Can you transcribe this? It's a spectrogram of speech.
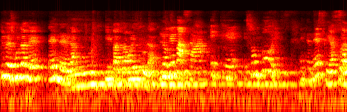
Y resulta que es negra y pasa con el celular. Lo que pasa es que son pobres, ¿entendés? Son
